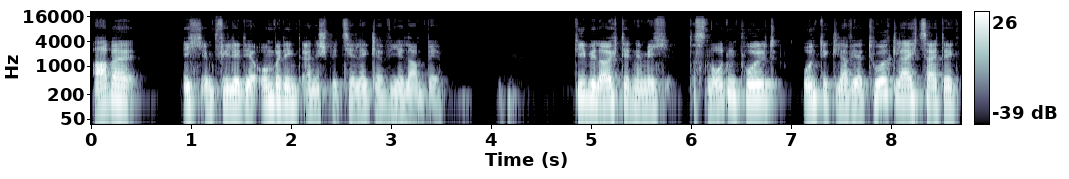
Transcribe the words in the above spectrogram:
aber ich empfehle dir unbedingt eine spezielle Klavierlampe. Die beleuchtet nämlich das Notenpult und die Klaviatur gleichzeitig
